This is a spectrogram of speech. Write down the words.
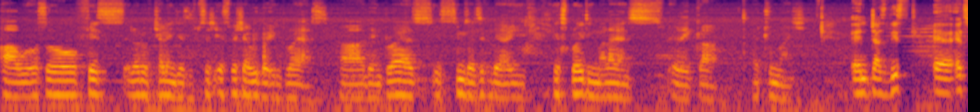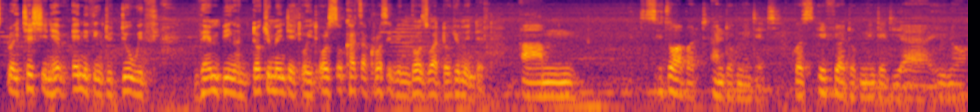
uh, we also face a lot of challenges, especially- with the employers. Uh, the employers, it seems as if they are exploiting Malawians like uh, uh, too much. And does this uh, exploitation have anything to do with them being undocumented, or it also cuts across even those who are documented? Um, it's, it's all about undocumented because if you are documented, yeah, you know,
